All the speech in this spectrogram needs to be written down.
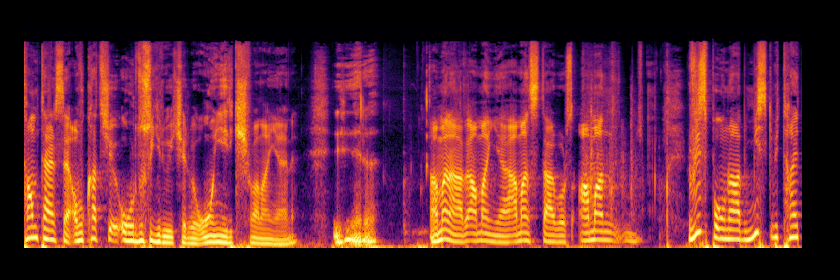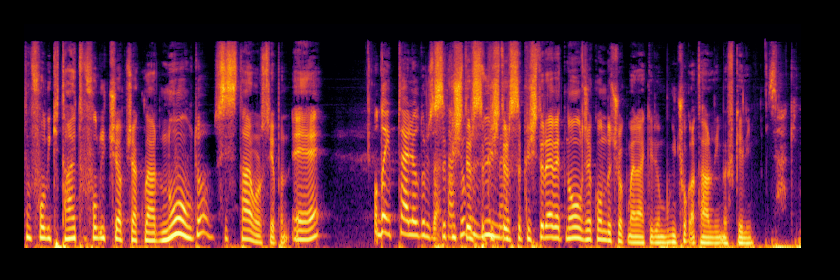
tam tersi avukat şey, ordusu giriyor içeri böyle 17 kişi falan yani. aman abi aman ya aman Star Wars aman Respawn abi mis gibi Titanfall 2 Titanfall 3 yapacaklardı. Ne oldu? Siz Star Wars yapın. E O da iptal olur zaten. sıkıştır Çok üzülme. sıkıştır sıkıştır. Evet ne olacak onu da çok merak ediyorum. Bugün çok atarlıyım öfkeliyim. Sakin.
